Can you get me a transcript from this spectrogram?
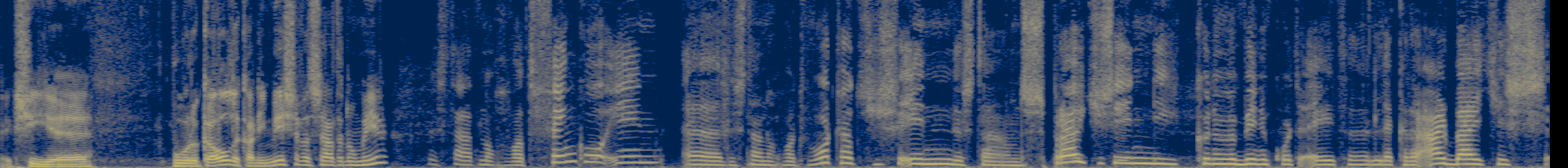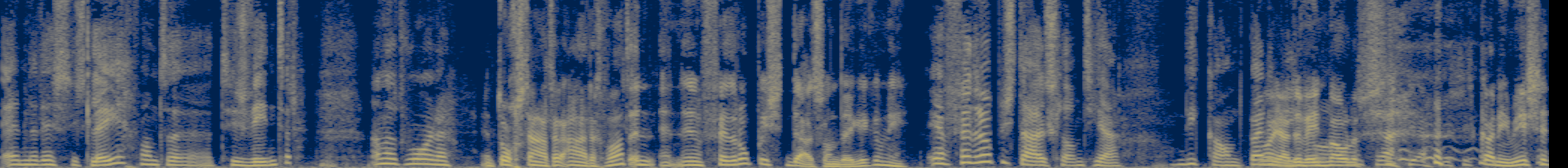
Ik zie uh, boerenkool, dat kan niet missen. Wat staat er nog meer? Er staat nog wat venkel in. Uh, er staan nog wat worteltjes in. Er staan spruitjes in, die kunnen we binnenkort eten. Lekkere aardbeidjes. En de rest is leeg, want uh, het is winter aan het worden. En toch staat er aardig wat. En, en, en, verderop is Duitsland, denk ik, of niet? Ja, verderop is Duitsland, ja. Die kant, bij oh, de ja, de windmolens. Ja, ja, dus dat kan niet missen.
